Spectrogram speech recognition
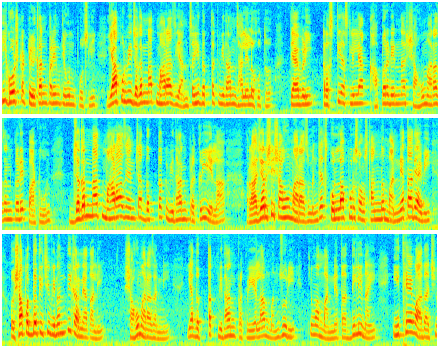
ही गोष्ट टिळकांपर्यंत येऊन पोचली. यापूर्वी जगन्नाथ महाराज यांचंही दत्तक विधान झालेलं होतं. त्यावेळी ट्रस्टी असलेल्या खापर्डेंना शाहू महाराजांकडे पाठवून जगन्नाथ महाराज यांच्या दत्तक विधान प्रक्रियेला राजर्षी शाहू महाराज म्हणजेच कोल्हापूर संस्थांनं मान्यता द्यावी अशा पद्धतीची विनंती करण्यात आली. शाहू महाराजांनी या दत्तक विधान प्रक्रियेला मंजुरी किंवा मान्यता दिली नाही. इथे वादाची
